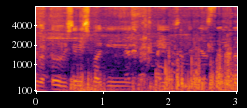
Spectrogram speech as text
ಇವತ್ತು ವಿಶೇಷವಾಗಿ ಅಯ್ಯಪ್ಪ ಸ್ವಾಮಿ ದೇವಸ್ಥಾನದ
